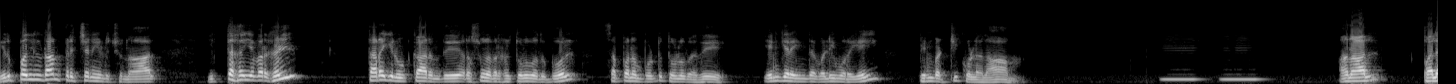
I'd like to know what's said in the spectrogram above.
நிற்பதில் தான் பிரச்சனை என்று சொன்னால் இத்தகையவர்கள் தரையில் உட்கார்ந்து ரசூல் அவர்கள் தொழுவது போல் சப்பனம் போட்டு தொழுவது என்கிற இந்த வழிமுறையை பின்பற்றி கொள்ளலாம். ஆனால் பல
